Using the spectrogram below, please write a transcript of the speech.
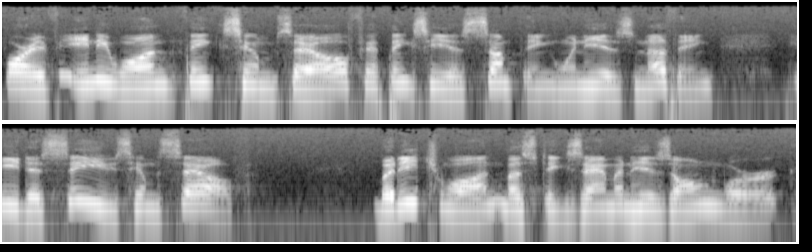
For if anyone thinks himself, thinks he is something when he is nothing, he deceives himself. But each one must examine his own work.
